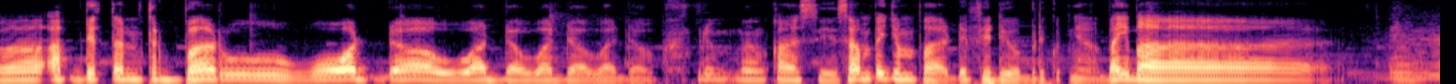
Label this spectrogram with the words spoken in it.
uh, updatean terbaru. Wadaw, wadaw, wadaw, wadaw. Terima kasih. Sampai jumpa di video berikutnya. Bye bye.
